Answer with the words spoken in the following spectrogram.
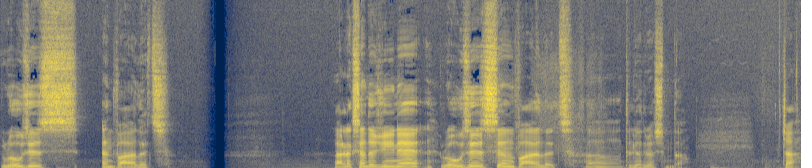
Roses and Violets. 알렉산더 주인의 Roses and Violets 어, 들려드렸습니다. 자,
